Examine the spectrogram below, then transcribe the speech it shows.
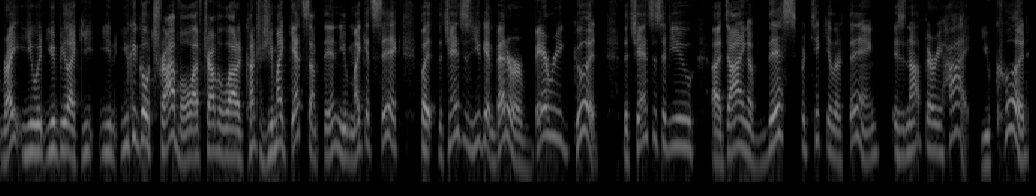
right? You would you'd be like you, you you could go travel. I've traveled a lot of countries. You might get something. You might get sick but the chances of you getting better are very good. The chances of you uh, dying of this particular thing is not very high. You could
